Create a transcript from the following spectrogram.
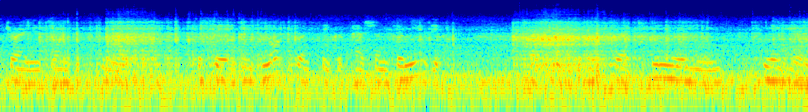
Australia, Joseph Smith, to share his not-so-secret passion for music. That's Mr. Kim Williams, medium.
